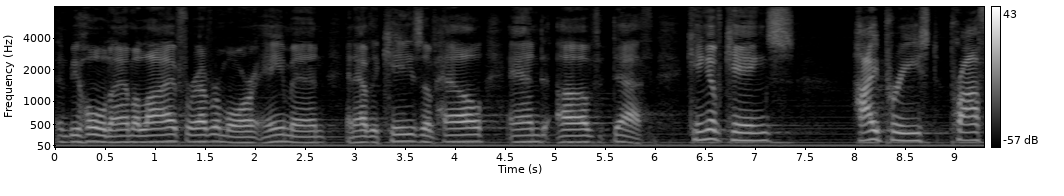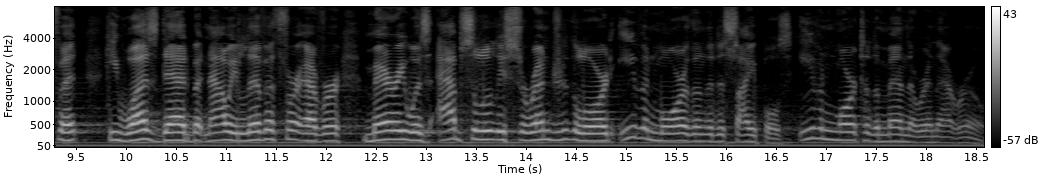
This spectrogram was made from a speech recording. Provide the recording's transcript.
and behold, I am alive forevermore. Amen. And have the keys of hell and of death. King of kings, high priest, prophet. He was dead, but now he liveth forever. Mary was absolutely surrendered to the Lord, even more than the disciples, even more to the men that were in that room.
